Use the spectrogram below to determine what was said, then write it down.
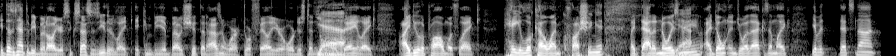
it doesn't have to be about all your successes either. Like it can be about shit that hasn't worked or failure or just a normal Yeah. day. Like I do have a problem with like, hey, look how I'm crushing it. Like that annoys Yeah. me. I don't enjoy that because I'm like, yeah, but that's not.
